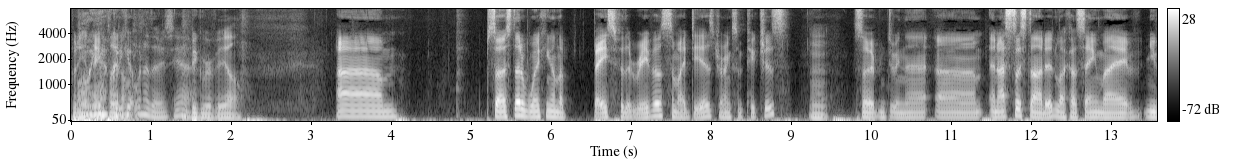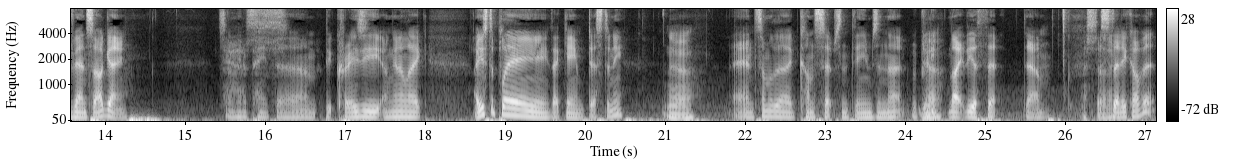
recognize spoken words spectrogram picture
Putting oh a yeah, I've got nameplate to on get one of those. the Yeah. big reveal. Um, so I started working on the base for the Reaver, some ideas, drawing some pictures. Mm. So I've been doing that. Um, and I also started, like I was saying, my new Van Saar gang. So I'm gonna paint them a bit crazy. I'm gonna like, I used to play that game Destiny, Yeah. and some of the concepts and themes in that were pretty Yeah. like the um, Aesthetic. aesthetic of it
